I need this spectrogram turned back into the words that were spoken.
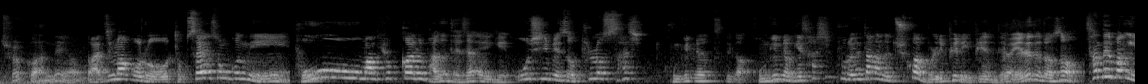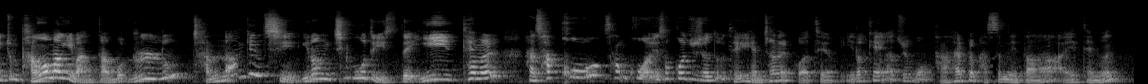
좋을 것 같네요. 마지막으로 독사의 송곳니 보호막 효과를 받은 대상에게 50에서 플러스 40 공격력, 그러니까 공격력이 40% 해당하는 추가 물리피를 입히는데요. 예를 들어서 상대방이 좀 방어막이 많다. 뭐 룰루, 잔나, 한겐치 이런 친구들이 있을 때 이 템을 한 4코어, 3코어에 섞어주셔도 되게 괜찮을 것 같아요. 이렇게 해가지고 다 살펴봤습니다. 아이템은.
